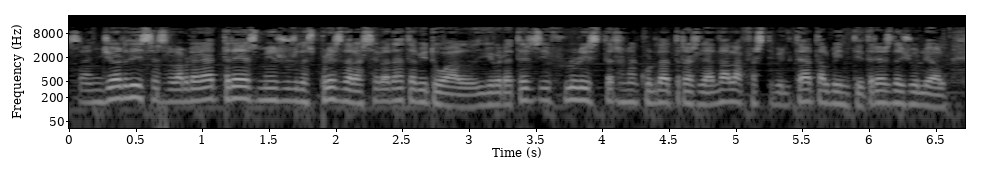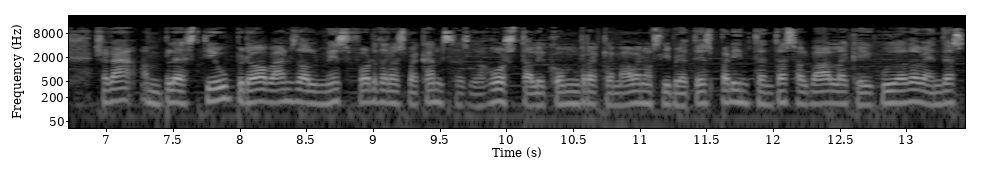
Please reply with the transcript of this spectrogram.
Sant Jordi se celebrarà tres mesos després de la seva data habitual. Llibreters i floristes han acordat traslladar la festivitat al 23 de juliol. Serà en ple estiu, però abans del mes fort de les vacances, l'agost, tal com reclamaven els llibreters per intentar salvar la caiguda de vendes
